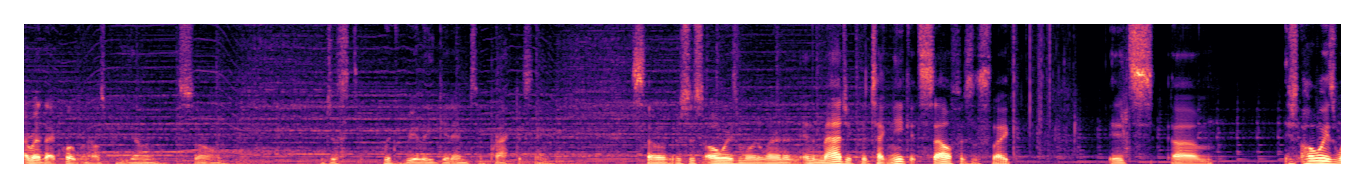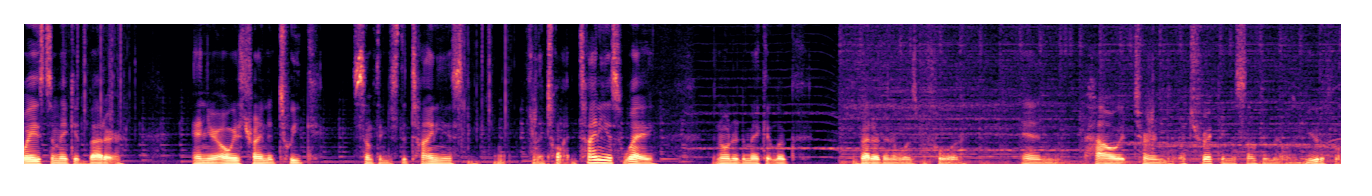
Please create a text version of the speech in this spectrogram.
I read that quote when I was pretty young, so just would really get into practicing. So there's just always more to learn. And, and the magic, the technique itself is just like, it's, um, there's always ways to make it better. And you're always trying to tweak something just the tiniest, the tiniest way in order to make it look better than it was before. And how it turned a trick into something that was beautiful.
